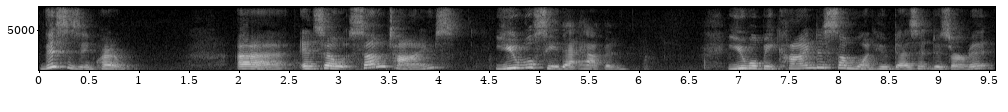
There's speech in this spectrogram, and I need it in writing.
This is incredible. Uh, and so sometimes you will see that happen. You will be kind to someone who doesn't deserve it.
